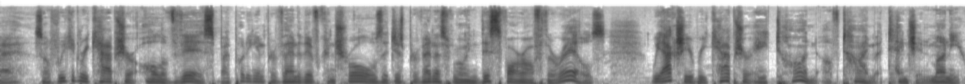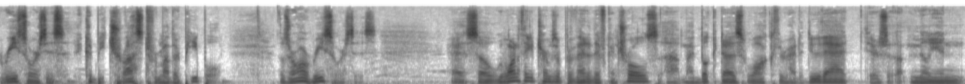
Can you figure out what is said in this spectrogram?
Okay? So if we can recapture all of this by putting in preventative controls that just prevent us from going this far off the rails, we actually recapture a ton of time, attention, money, resources. It could be trust from other people. Those are all resources. Okay? So we want to think in terms of preventative controls. Uh, my book does walk through how to do that. There's a million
